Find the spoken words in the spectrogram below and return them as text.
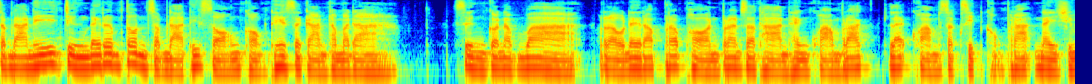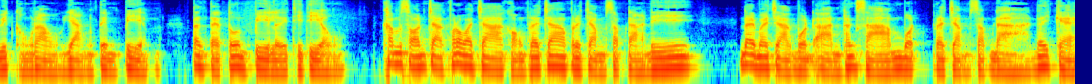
สัปดาห์นี้จึงได้เริ่มต้นสัปดาห์ที่สองของเทศกาลธรรมดา ซึ่งก็นับว่าเราได้รับพระพรพระสถานแห่งความรัก และความศักดิ์สิทธิ์ของพระในชีวิตของเราอย่างเต็มเปี่ยม ตั้งแต่ต้นปีเลยทีเดียวคำสอนจากพระวจาของพระเจ้าประจำสัปดาห์นี้ ได้มาจากบทอ่านทั้งสามบทประจำสัปดาห์ได้แก่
